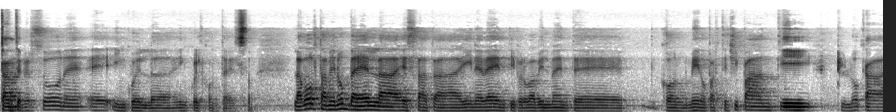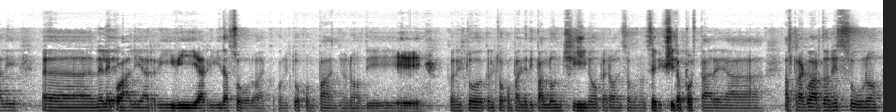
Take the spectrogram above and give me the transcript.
tante persone e in quel, in quel contesto. La volta meno bella è stata in eventi probabilmente con meno partecipanti, più locali, eh, nelle quali arrivi, arrivi, da solo, ecco, con il tuo compagno, no? di, con, il tuo, con, il tuo, compagno di palloncino, però insomma non sei riuscito a portare a, al traguardo nessuno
